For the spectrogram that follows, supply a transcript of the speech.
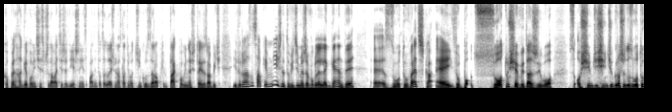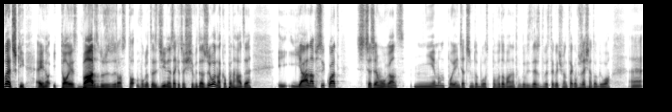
Kopenhagę powinien się sprzedawać, jeżeli jeszcze nie spadnie. To, co gadaliśmy na ostatnim odcinku z zarobkiem. Tak powinno się tutaj zrobić i wygląda to całkiem nieźle. Tu widzimy, że w ogóle legendy, e, złotóweczka, ej, co tu się wydarzyło? Z 80 groszy do złotóweczki. Ej, no i to jest bardzo duży wzrost. To w ogóle to jest dziwne, że takie coś się wydarzyło na Kopenhadze. I ja na przykład, szczerze mówiąc, nie mam pojęcia, czym to było spowodowane. To w ogóle widzę, że 29 września to było. E,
